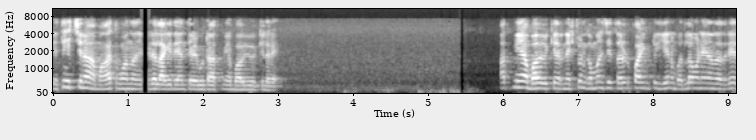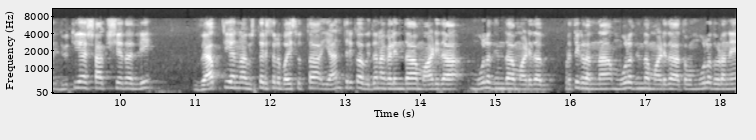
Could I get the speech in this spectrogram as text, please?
ಇತ್ತೀಚ ಮಹತ್ವವನ್ನು ನೀಡಲಾಗಿದೆ ಅಂತ ಹೇಳ್ಬಿಟ್ಟು ಆತ್ಮೀಯ ಭಾವಿ ವಕೀಲರೇ. ಆತ್ಮೀಯ ಭಾವಿ ನೆಕ್ಸ್ಟ್ ಒಂದು ಗಮನಿಸಿ ಥರ್ಡ್ ಪಾಯಿಂಟ್ ಏನು ಬದಲಾವಣೆ ಅನ್ನೋದಾದ್ರೆ ದ್ವಿತೀಯ ಸಾಕ್ಷ್ಯದಲ್ಲಿ ವ್ಯಾಪ್ತಿಯನ್ನು ವಿಸ್ತರಿಸಲು ಬಯಸುತ್ತಾ ಯಾಂತ್ರಿಕ ವಿಧಾನಗಳಿಂದ ಮಾಡಿದ, ಮೂಲದಿಂದ ಮಾಡಿದ ಪ್ರತಿಗಳನ್ನ ಮೂಲದಿಂದ ಮಾಡಿದ ಅಥವಾ ಮೂಲದೊಡನೆ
